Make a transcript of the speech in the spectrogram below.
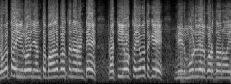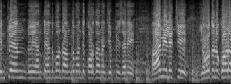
యువత ఈరోజు ఎంత బాధపడుతున్నారంటే ప్రతి ఒక్క యువతకి నేను మూడు వేలు కొడతాను ఇంట్లో ఎంత ఎంతమంది అంతమంది కొడతానని చెప్పేసి అని హామీలు ఇచ్చి యువతను కూడా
